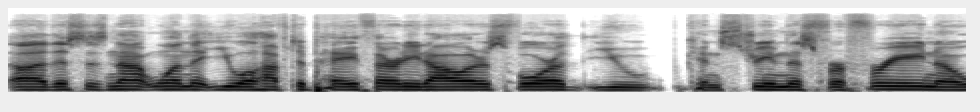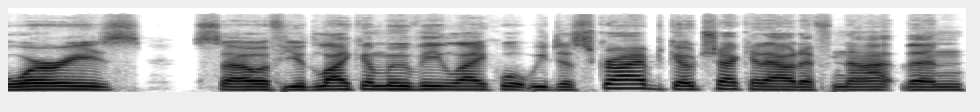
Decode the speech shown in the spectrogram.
Uh, this is not one that you will have to pay thirty dollars for. You can stream this for free, no worries. So if you'd like a movie like what we described, go check it out. If not, then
